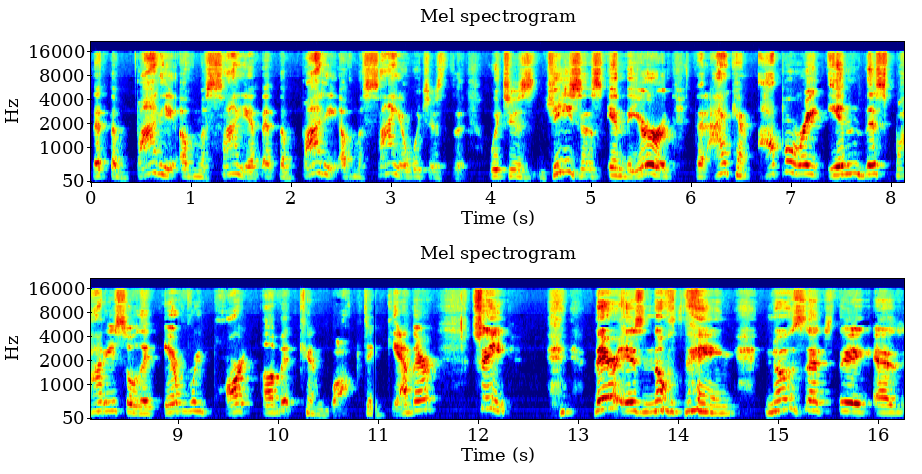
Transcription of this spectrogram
that the body of Messiah, that the body of Messiah, which is the which is Jesus in the earth, that I can operate in this body so that every part of it can walk together. See, there is no thing, no such thing as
